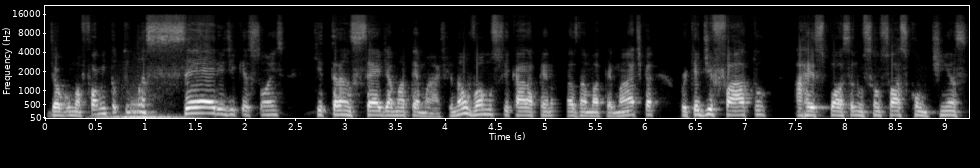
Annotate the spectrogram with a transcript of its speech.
de alguma forma. Então, tem uma série de questões que transcende a matemática. Não vamos ficar apenas na matemática, porque de fato a resposta não são só as continhas,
